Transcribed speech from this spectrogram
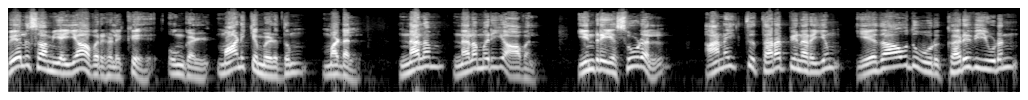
வேலுசாமி ஐயா அவர்களுக்கு உங்கள் மாணிக்கம் எழுதும் மடல் நலம் நலமறிய ஆவல். இன்றைய சூழல் அனைத்து தரப்பினரையும் ஏதாவது ஒரு கருவியுடன்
